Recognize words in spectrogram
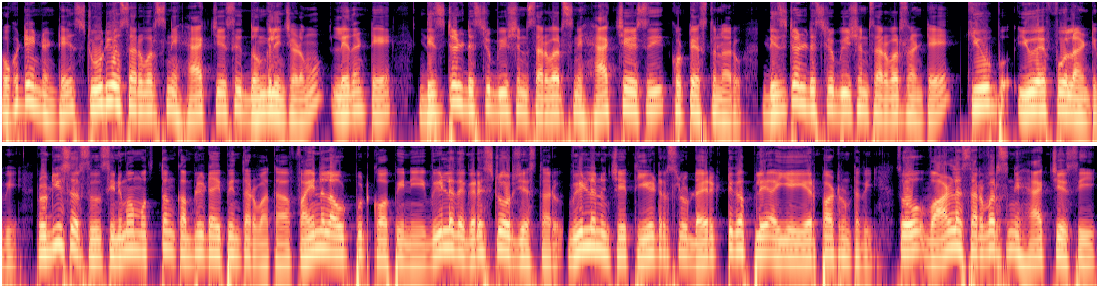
ఒకటేంటంటే స్టూడియో సర్వర్స్ని హ్యాక్ చేసి దొంగిలించడము లేదంటే డిజిటల్ డిస్ట్రిబ్యూషన్ సర్వర్స్ని హ్యాక్ చేసి కొట్టేస్తున్నారు. డిజిటల్ డిస్ట్రిబ్యూషన్ సర్వర్స్ అంటే క్యూబ్ యుఎఫ్ఓ లాంటివి. ప్రొడ్యూసర్స్ సినిమా మొత్తం కంప్లీట్ అయిపోయిన తర్వాత ఫైనల్ అవుట్పుట్ కాపీని వీళ్ళ దగ్గరే స్టోర్ చేస్తారు. వీళ్ళ నుంచే థియేటర్స్లో డైరెక్ట్గా ప్లే అయ్యే ఏర్పాటు ఉంటుంది సో వాళ్ళ సర్వర్స్ని హ్యాక్ చేసి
